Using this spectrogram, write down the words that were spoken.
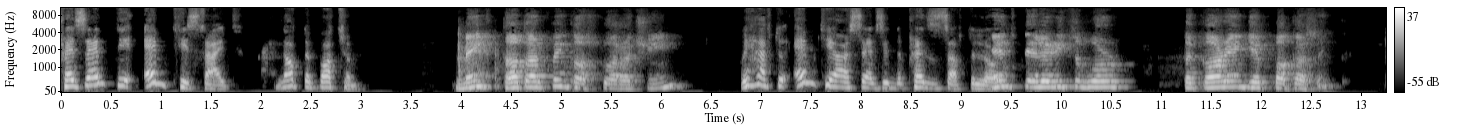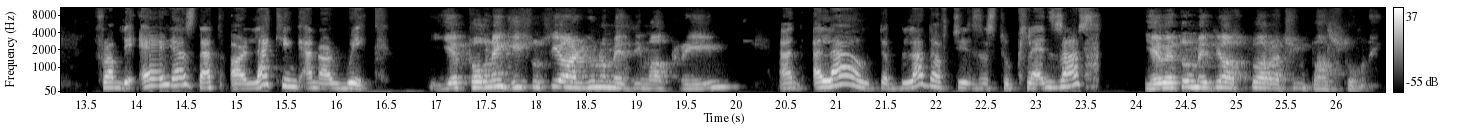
Present the empty side, not the bottom. Մենք դատարկվենք Աստծո առաջին, We have to empty ourselves in the presence of the Lord հենց տեղերից որ տկար ենք եւ պակաս ենք։ from the areas that are lacking and are weak Եվ թողնենք Հիսուսի արյունը մեզի մաքրի, and allow the blood of Jesus to cleanse us. եւ հետո մեզի Աստծո առաջին բաց թողնենք։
